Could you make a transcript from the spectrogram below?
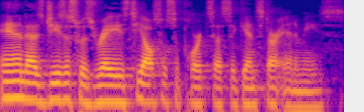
And as Jesus was raised, he also supports us against our enemies.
